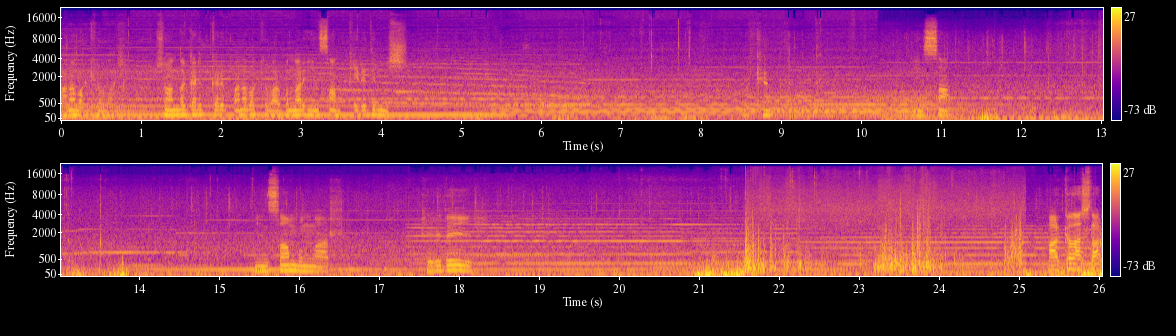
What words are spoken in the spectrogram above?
Bana bakıyorlar. Şu anda garip garip bana bakıyorlar. Bunlar insan, peridilmiş. Bakın. İnsan. İnsan bunlar. Peri değil. Arkadaşlar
